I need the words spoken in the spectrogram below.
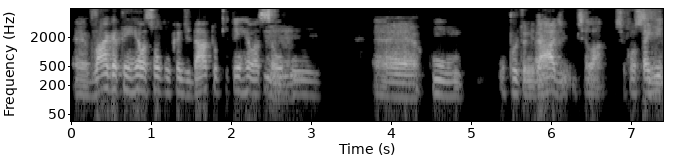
é, vaga tem relação com candidato, que tem relação Uhum. com, é, com oportunidade, sei lá. Você consegue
